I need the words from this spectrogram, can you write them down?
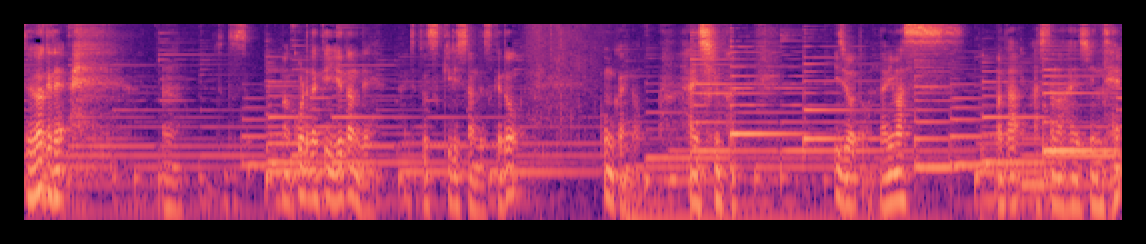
というわけで、うん、ちょっとまあ、これだけ言えたんでちょっとすっきりしたんですけど今回の配信は以上となります。また明日の配信で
